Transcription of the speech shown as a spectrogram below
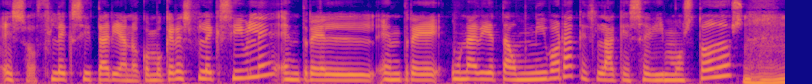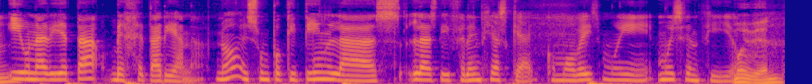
eso, flexitariano, como que eres flexible entre, el, entre una dieta omnívora, que es la que seguimos todos, y una dieta vegetariana, ¿no? Es un poquitín las, las diferencias que hay. Como veis, muy, muy sencillo. Muy bien.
